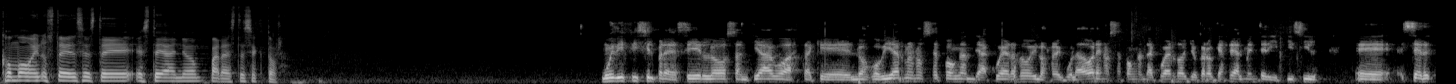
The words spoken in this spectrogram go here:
¿Cómo ven ustedes este, este año para este sector? Muy difícil predecirlo, Santiago, hasta que los gobiernos no se pongan de acuerdo y los reguladores no se pongan de acuerdo. Yo creo que es realmente difícil eh, ser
